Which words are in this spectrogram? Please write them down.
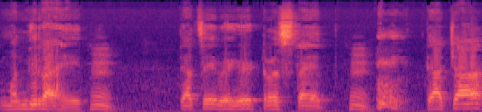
मंदिर आहेत. त्याचे वेगळे ट्रस्ट आहेत. त्याच्या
